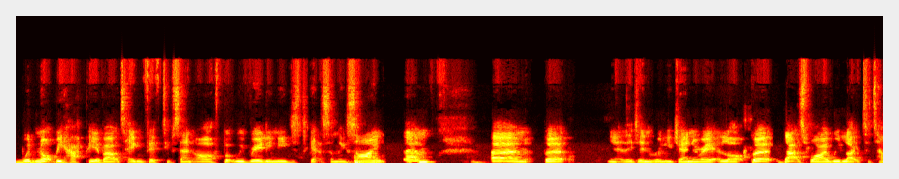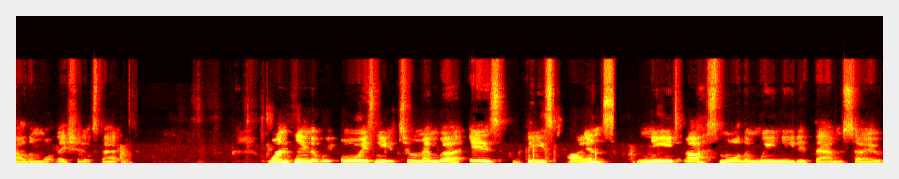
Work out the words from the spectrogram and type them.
would not be happy about taking 50% off, but we really needed to get something signed for them. Um, but you know, they didn't really generate a lot. But that's why we like to tell them what they should expect. One thing that we always needed to remember is these clients need us more than we needed them. So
